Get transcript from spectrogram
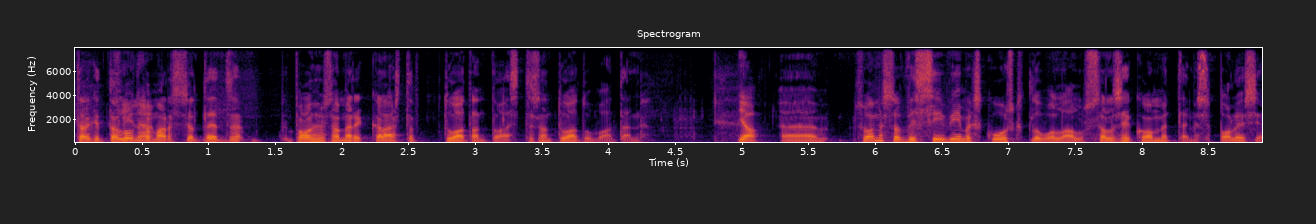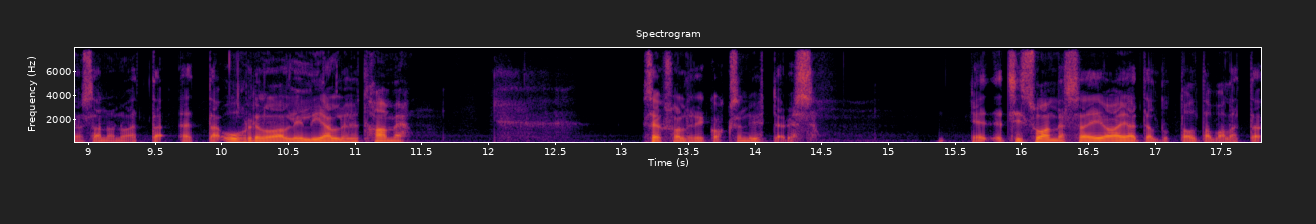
Toki tuo Siinä... Tehty pohjois-amerikkalaista tuotantoa, sitten se on tuotu vaan tänne. Joo. Uh, Suomessa on vissiin viimeksi 60-luvulla ollut sellaisia kommentteja, missä poliisi on sanonut, että, että uhrilla oli liian lyhyt hame seksuaalirikoksen yhteydessä. Et, et siis Suomessa ei ole ajateltu tuolla tavalla, että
